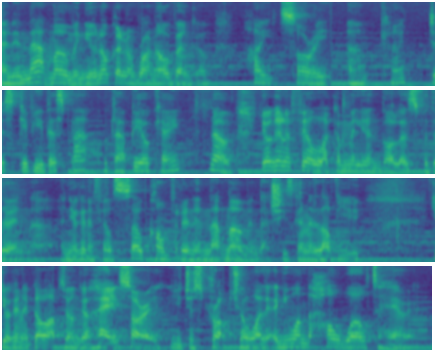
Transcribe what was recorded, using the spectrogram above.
And in that moment, you're not going to run over and go, hi, sorry, um, can I just give you this back? Would that be okay? No, you're gonna feel like a million dollars for doing that. And you're gonna feel so confident in that moment that she's gonna love you. You're gonna go up to her and go, hey, sorry, you just dropped your wallet. And you want the whole world to hear it.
